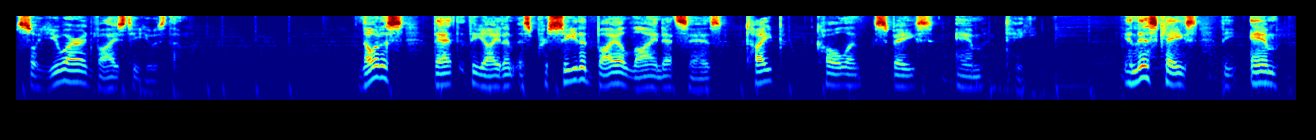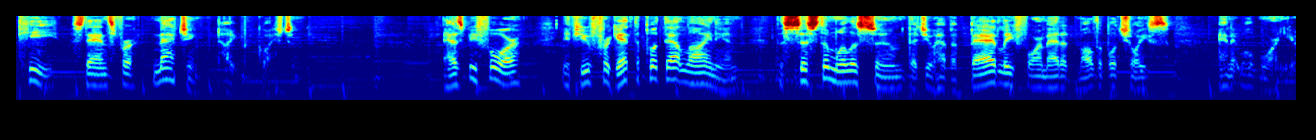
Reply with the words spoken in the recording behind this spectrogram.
so you are advised to use them. Notice that the item is preceded by a line that says type colon space MT. In this case, the MT stands for matching type question. As before, if you forget to put that line in, the system will assume that you have a badly formatted multiple choice and it will warn you.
